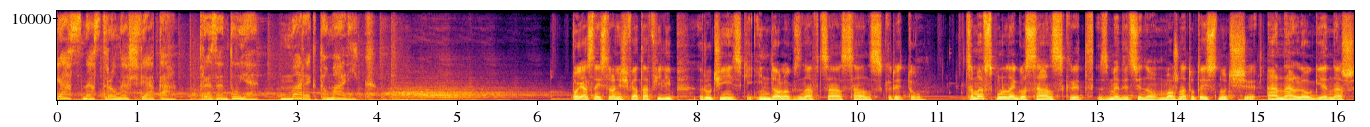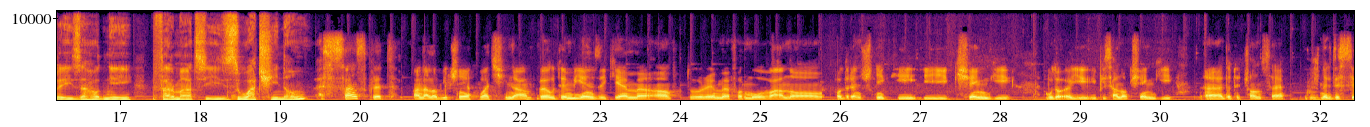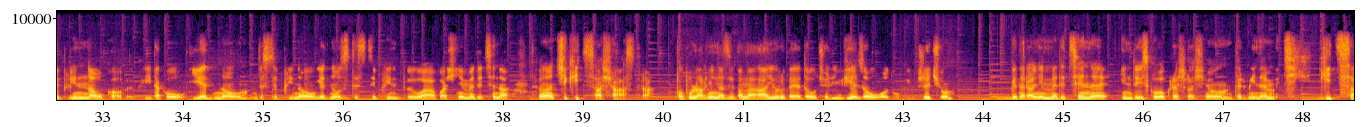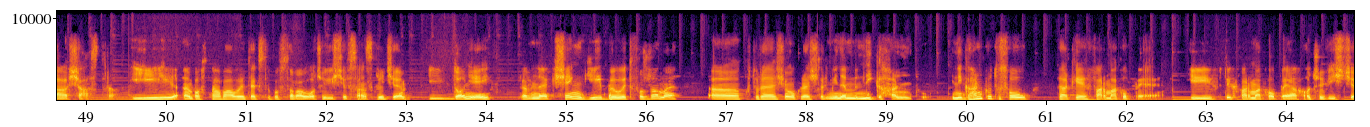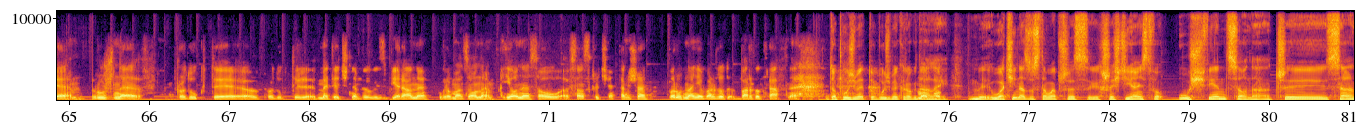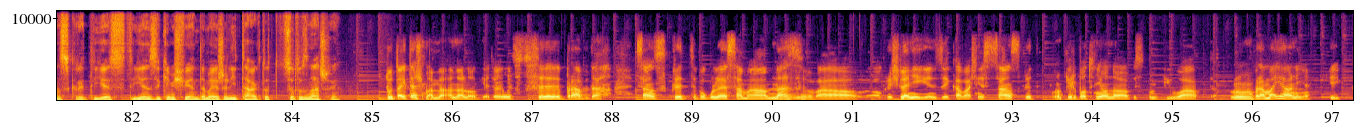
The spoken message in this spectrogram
Jasna strona świata prezentuje Marek Tomalik. Po jasnej stronie świata Filip Ruciński, indolog, znawca sanskrytu. Co ma wspólnego sanskryt z medycyną? Można tutaj snuć analogię naszej zachodniej farmacji z łaciną? Sanskryt, analogicznie jak łacina, był tym językiem, w którym formułowano podręczniki i księgi i pisano księgi e, dotyczące różnych dyscyplin naukowych. I taką jedną dyscypliną, jedną z dyscyplin była właśnie medycyna, tak zwana Chikitsa Shastra, popularnie nazywana Ayurvedą, czyli wiedzą o długim życiu. Generalnie medycynę indyjską określa się terminem Chikitsa Shastra. I e, powstawały, teksty powstawały oczywiście w sanskrycie i do niej pewne księgi były tworzone które się określa terminem nighantu. Nighantu to są takie farmakopee. I w tych farmakopeach oczywiście różne produkty, produkty medyczne były zbierane, gromadzone i one są w sanskrycie. Także porównanie bardzo, bardzo trafne. To pójdźmy, to pójdźmy krok no, dalej. Łacina została przez chrześcijaństwo uświęcona. Czy sanskryt jest językiem świętym, a jeżeli tak, to co to znaczy? Tutaj też mamy analogię, to jest e, prawda. Sanskryt, w ogóle sama nazwa, określenie języka właśnie sanskryt, pierwotnie ona wystąpiła mm, w Ramayanie,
